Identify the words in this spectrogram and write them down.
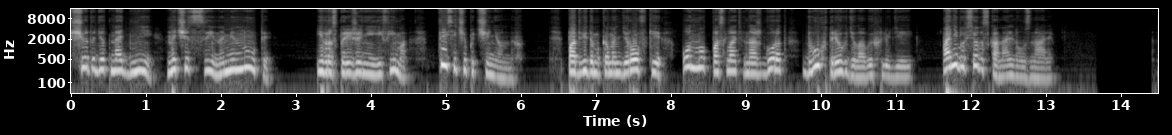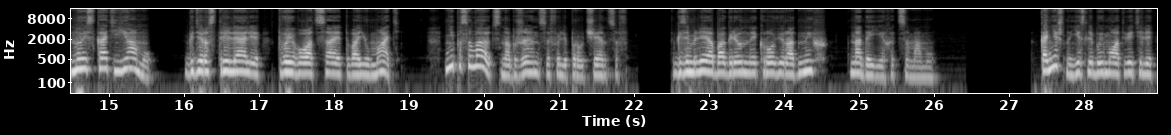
Счет идет на дни, на часы, на минуты. И в распоряжении Ефима тысячи подчиненных. Под видом командировки он мог послать в наш город двух-трех деловых людей. Они бы все досконально узнали. Но искать яму, где расстреляли твоего отца и твою мать, не посылают снабженцев или порученцев. К земле, обогренной кровью родных, надо ехать самому. Конечно, если бы ему ответили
